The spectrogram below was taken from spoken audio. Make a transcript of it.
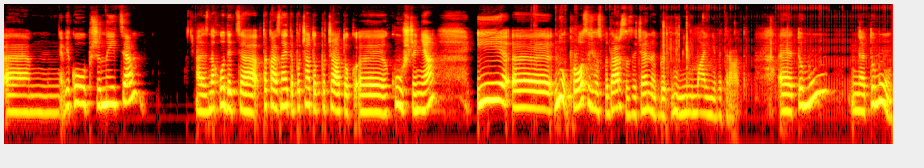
ем, в якого пшениця е, знаходиться така, знаєте, початок-початок е, кущення, і е, ну, просить господарство, звичайно, якби, ну, мінімальні витрати. Е, тому, тому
